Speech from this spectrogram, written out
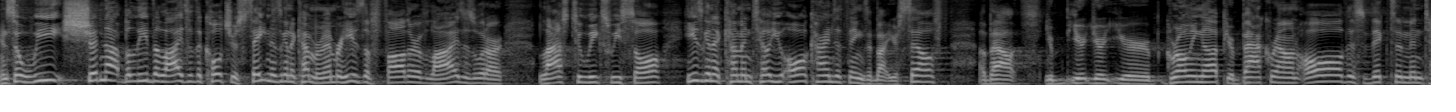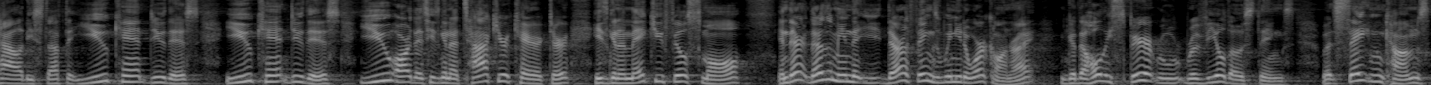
And so we should not believe the lies of the culture. Satan is going to come. Remember, he is the father of lies, is what our last two weeks we saw. He's going to come and tell you all kinds of things about yourself, about your, your, your, your, growing up, your background, all this victim mentality stuff that you can't do this, you can't do this, you are this. He's going to attack your character, he's going to make you feel small. And there, doesn't mean that you, there are things we need to work on, right? The Holy Spirit will reveal those things. But Satan comes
